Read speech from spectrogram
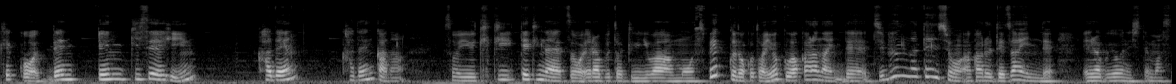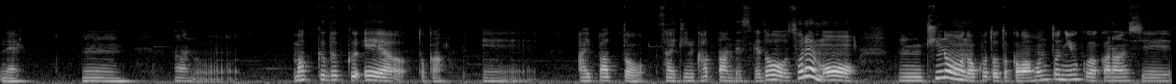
結構電気製品？家電？家電かな？そういう機器的なやつを選ぶ時はもうスペックのことはよくわからないんで自分がテンション上がるデザインで選ぶようにしてますね。うん、あの MacBook Air とか、えー iPad を最近買ったんですけどそれも、うん、機能のこととかは本当によくわからんし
